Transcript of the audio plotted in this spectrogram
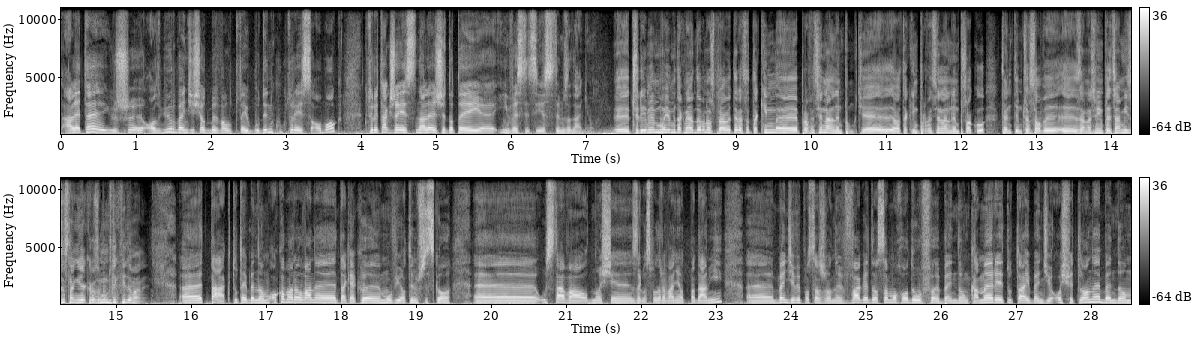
ale te już odbiór będzie się odbywał tutaj w budynku, który jest obok, który także jest, należy do tej inwestycji, jest w tym zadaniu. Czyli my mówimy tak na dobrą sprawę teraz o takim profesjonalnym punkcie, o takim profesjonalnym przoku. Ten tymczasowy za naszymi plecami zostanie, jak rozumiem, zlikwidowany. E, tak, tutaj będą okomarowane, tak jak mówi o tym wszystko e, ustawa odnośnie zagospodarowania odpadami. E, będzie wyposażony w wagę do samochodów, e, będą kamery tutaj, będzie oświetlone, będą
